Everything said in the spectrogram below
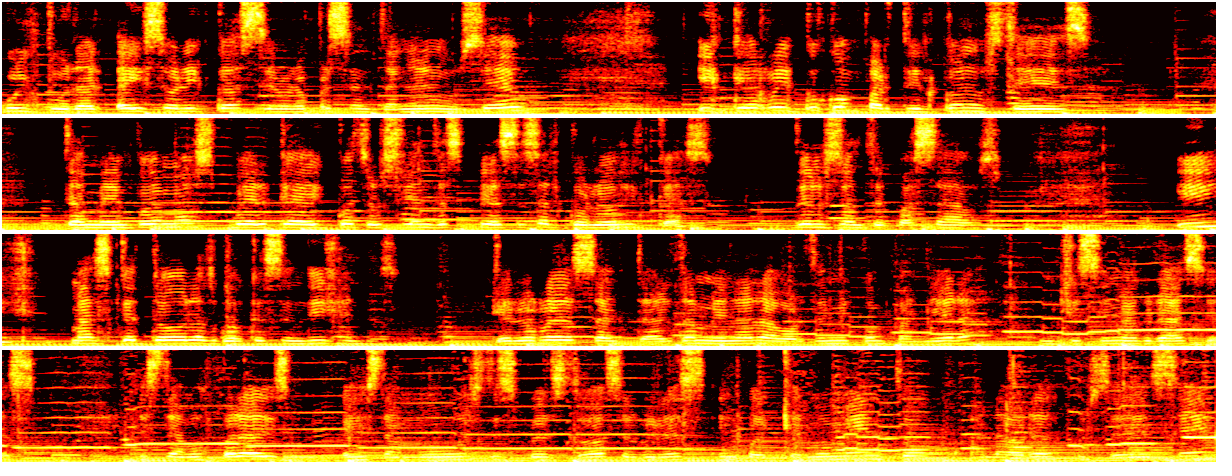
cultural e histórica se lo representan en el museo. Y qué rico compartir con ustedes. También podemos ver que hay 400 piezas arqueológicas de nuestros antepasados y más que todo las huacas indígenas. Quiero resaltar también la labor de mi compañera. Muchísimas gracias. Estamos, para, estamos dispuestos a servirles en cualquier momento, a la hora que ustedes deseen.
